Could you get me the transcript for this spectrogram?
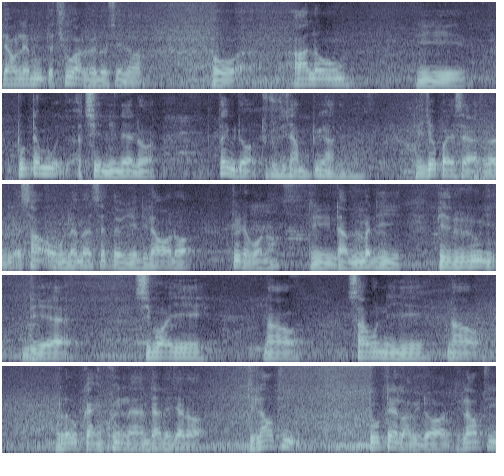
ပြောင်းလဲမှုတချို့ကလွယ်လို့ရှိရင်တော့ဟိုအားလုံးဒီ တိုးတက်မှုအခြေအနေနဲ့တော့တိတ်ပြီးတော့ထူးထူးခြားခြားမတွေ့ရသေးဘူးဒီရုပ်ပိုင်းဆိုင်ရာဆိုတော့ဒီအဆောက်အုံလက်မဆက်သွယ်ရေးဒီလောက်တော့တွေ့တယ်ပေါ့နော်ဒီဒါပေမဲ့ဒီပြည်သူလူထုဒီရဲ့စီးပွားရေးနောက်စာဝတ်နေရေးနောက်အလုပ်ကင်ခွင့်လန်းဒါတွေကြတော့ဒီလောက်ထိတိုးတက်လာပြီးတော့ဒီလောက်ထိ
